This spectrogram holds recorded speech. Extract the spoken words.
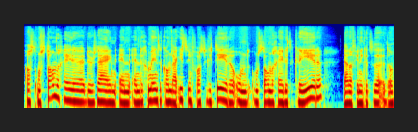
als de omstandigheden er zijn... en, en de gemeente kan daar iets in faciliteren... om de omstandigheden te creëren... Ja, dan, vind ik het, eh, dan,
